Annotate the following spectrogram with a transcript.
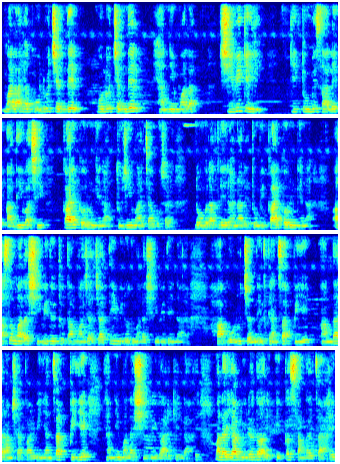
मला या गोलू चंदेल गोलू चंदेल ह्यांनी मला शिवी केली की तुम्ही साले आदिवासी काय करून घेणार? तुझी मायच्या घोसळ्या डोंगरातले राहणारे तुम्ही काय करून घेणार? असं मला शिवी देत होता. माझ्या जातीविरोध मला शिवी देणारा. हा गोलू चंदेल त्यांचा पी ए. आमदार आमशा पाडवी यांचा पी ए. यांनी मला शिवीगार केला आहे. मला या व्हिडिओद्वारे एकच सांगायचं आहे.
